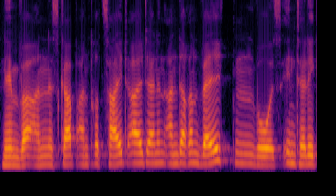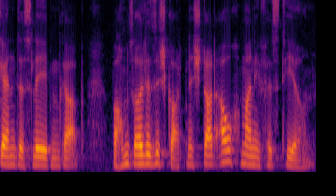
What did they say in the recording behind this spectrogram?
Nehmen wir an, es gab andere Zeitalter in anderen Welten, wo es intelligentes Leben gab. Warum sollte sich Gott nicht dort auch manifestieren?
